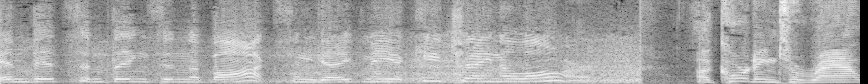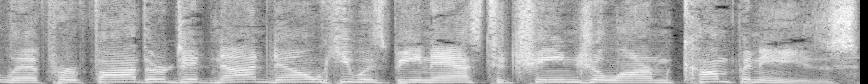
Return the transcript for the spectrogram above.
and did some things in the box and gave me a keychain alarm. According to Ratliff, her father did not know he was being asked to change alarm companies.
